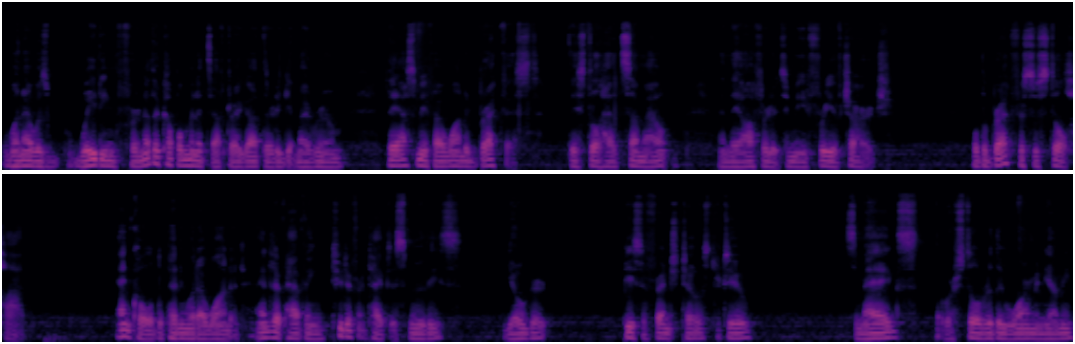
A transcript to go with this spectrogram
when I was waiting for another couple minutes after I got there to get my room, they asked me if I wanted breakfast. They still had some out, and they offered it to me free of charge. Well, the breakfast was still hot and cold, depending what I wanted. I ended up having two different types of smoothies yogurt, piece of French toast or two, some eggs that were still really warm and yummy.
